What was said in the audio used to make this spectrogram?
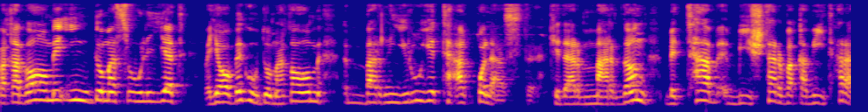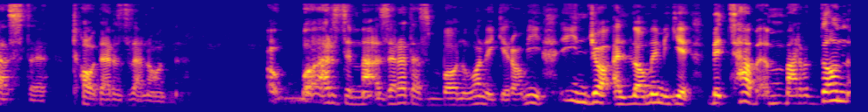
و قوام این دو مسئولیت و یا بگو دو مقام بر نیروی تعقل است که در مردان به طبع بیشتر و قویتر است تا در زنان. با عرض معذرت از بانوان گرامی اینجا علامه میگه به طبع مردان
